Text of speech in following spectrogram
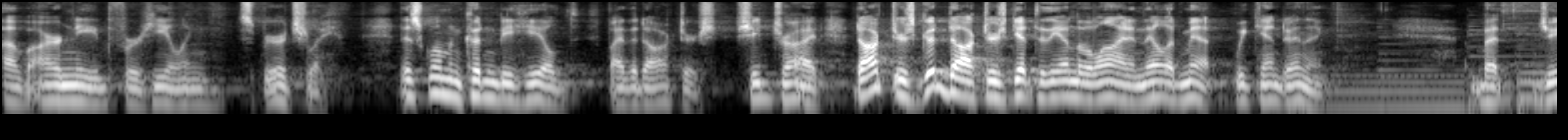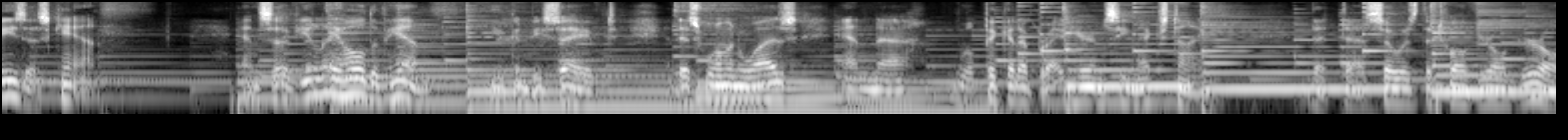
of our need for healing spiritually. This woman couldn't be healed by the doctors. She'd tried. Doctors, good doctors, get to the end of the line and they'll admit we can't do anything. But Jesus can. And so if you lay hold of him, you can be saved. This woman was, and uh, we'll pick it up right here and see next time that uh, so was the 12 year old girl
